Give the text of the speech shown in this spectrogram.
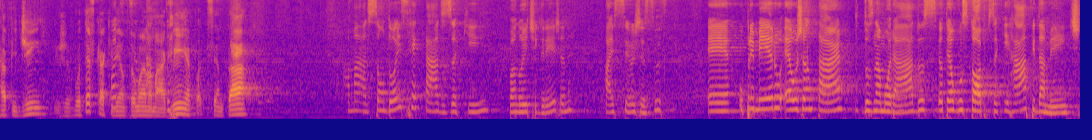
rapidinho. Vou até ficar aqui Pode mesmo tomando sentar. uma aguinha, pode sentar. Amados, são dois recados aqui. Boa noite, igreja, né? Pai Senhor Jesus. É, o primeiro é o jantar dos namorados. Eu tenho alguns tópicos aqui rapidamente.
